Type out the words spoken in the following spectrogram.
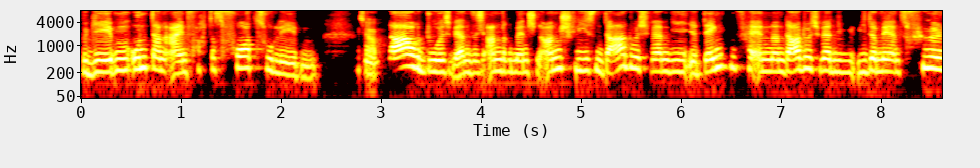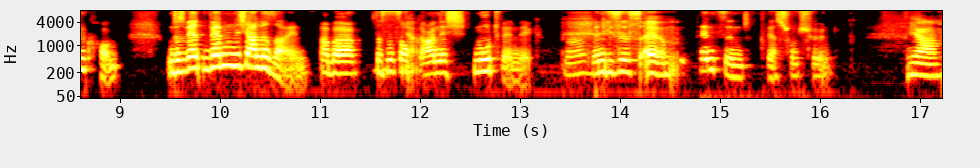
begeben und dann einfach das vorzuleben. So, ja. Dadurch werden sich andere Menschen anschließen, dadurch werden die ihr Denken verändern, dadurch werden die wieder mehr ins Fühlen kommen. Und das werden, werden nicht alle sein, aber das ist auch ja. gar nicht notwendig. Ne? Wenn Dieses ähm, sind, wäre es schon schön. Ja,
